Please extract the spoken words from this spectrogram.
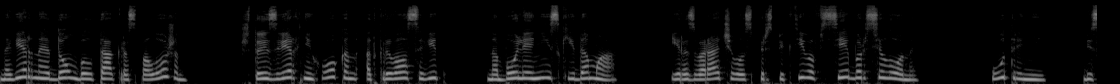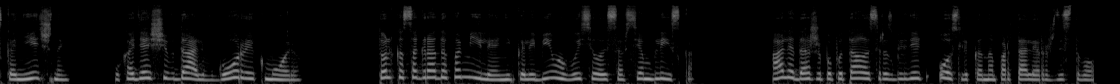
Наверное, дом был так расположен, что из верхних окон открывался вид на более низкие дома и разворачивалась перспектива всей Барселоны, утренней, бесконечной, уходящей вдаль, в горы и к морю. Только Саграда Фамилия неколебимо высилась совсем близко. Аля даже попыталась разглядеть ослика на портале Рождество.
